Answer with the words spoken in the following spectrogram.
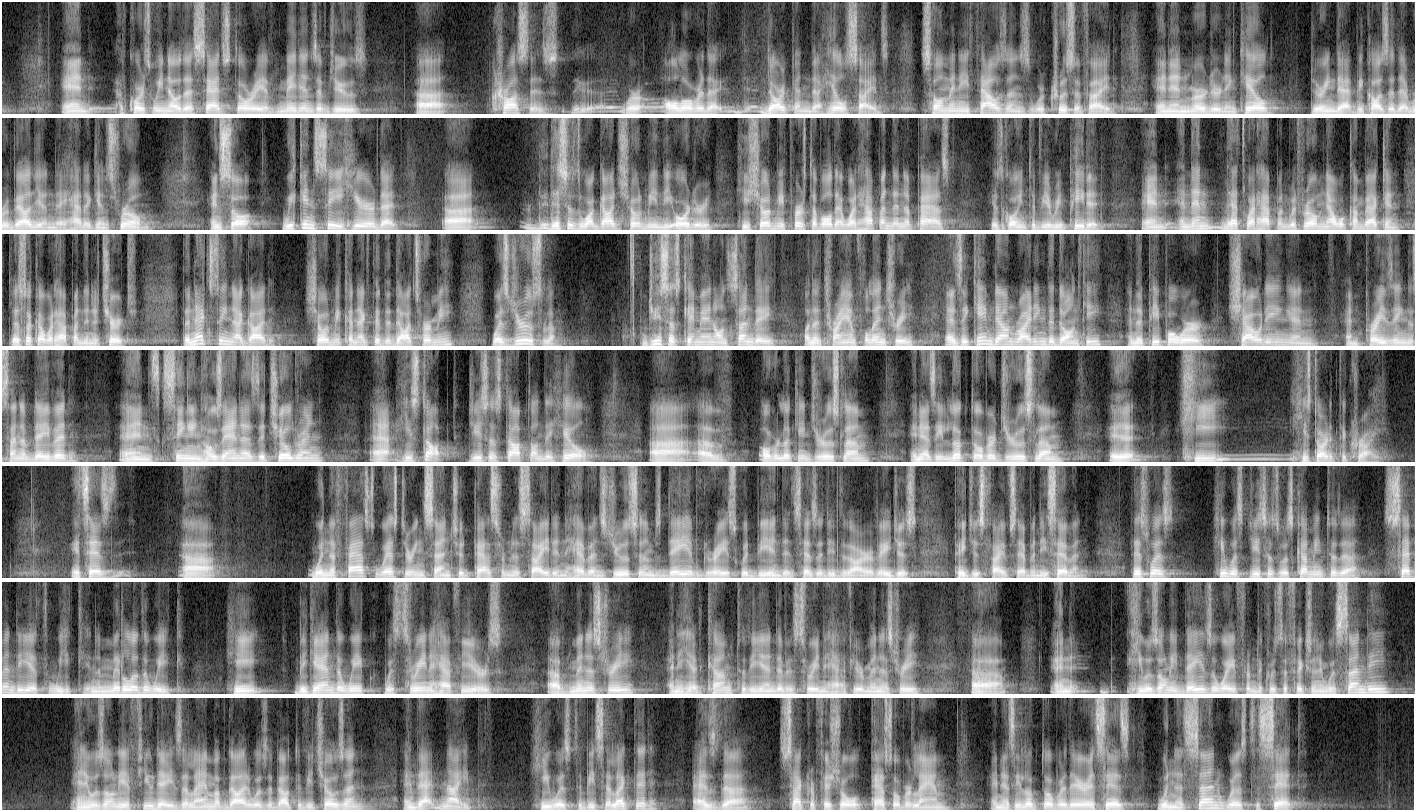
And of course, we know the sad story of millions of Jews. Uh, crosses were all over the darkened the hillsides. So many thousands were crucified and then murdered and killed during that because of that rebellion they had against Rome. And so we can see here that uh, this is what God showed me in the order. He showed me, first of all, that what happened in the past is going to be repeated. And, and then that's what happened with Rome. Now we'll come back and let's look at what happened in the church. The next thing that God showed me, connected the dots for me, was Jerusalem. Jesus came in on Sunday on a triumphal entry. As he came down riding the donkey, and the people were shouting and, and praising the Son of David and singing hosannas, the children, uh, he stopped. Jesus stopped on the hill uh, of overlooking Jerusalem. And as he looked over Jerusalem, uh, he, he started to cry. It says, uh, when the fast westering sun should pass from the sight in heavens, Jerusalem's day of grace would be ended, says the Desire of Ages, pages 577. This was, he was, Jesus was coming to the 70th week, in the middle of the week. He began the week with three and a half years of ministry, and he had come to the end of his three and a half year ministry. Uh, and he was only days away from the crucifixion. It was Sunday, and it was only a few days. The Lamb of God was about to be chosen, and that night he was to be selected as the sacrificial Passover lamb. And as he looked over there, it says, when the sun was to set,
